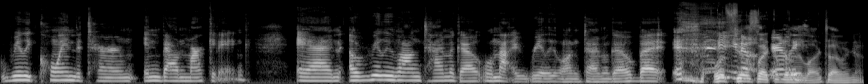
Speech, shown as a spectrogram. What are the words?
really coined the term inbound marketing. And a really long time ago, well, not a really long time ago, but well, it feels know, like early, a really long time ago.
